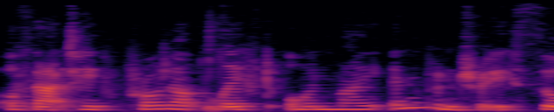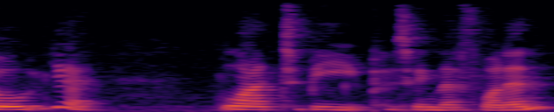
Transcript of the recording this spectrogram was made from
of that type of product left on my inventory so yeah glad to be putting this one in.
